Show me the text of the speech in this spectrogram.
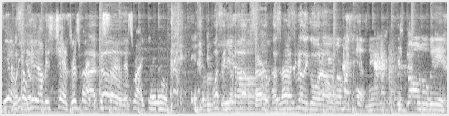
Yeah, What's Rio your- get it off his chest. That's right. Yes, sir. know. That's right. What's in your cup, sir? What's, what's really going Where on? about my cup, man? My cup is grown over here.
